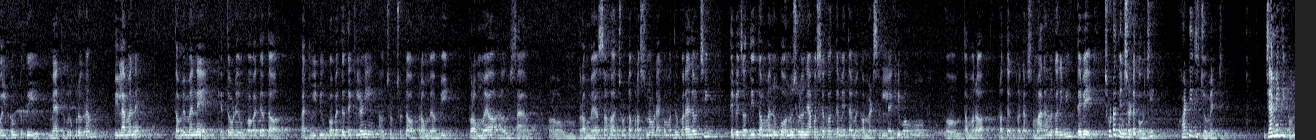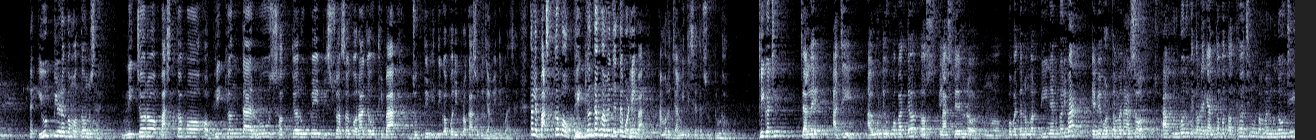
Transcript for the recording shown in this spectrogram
Welcome to the math guru program ପିଲାମାନେ ତମେମାନେ କେତେ ଗୁଡ଼ିଏ ଉପବାଦ୍ୟ ତ ବା ଦୁଇଟି ଉପବାଦ୍ୟ ଦେଖିଲଣି ଆଉ ଛୋଟ ଛୋଟ ପ୍ରମେୟ ବି ପ୍ରମେୟ ଆଉ ପ୍ରମେୟ ସହ ଛୋଟ ପ୍ରଶ୍ନ ଗୁଡ଼ାକ ମଧ୍ୟ କରାଯାଉଛି ତେବେ ଯଦି ତମମାନଙ୍କୁ ଅନୁଶୀଳନୀ ଆବଶ୍ୟକ ତେବେ ତମେ କମେଣ୍ଟସରେ ଲେଖିବ ମୁଁ ତମର ପ୍ରତ୍ୟେକ ପ୍ରକାର ସମାଧାନ କରିବି ତେବେ ଛୋଟ ଜିନିଷଟା କହୁଛି ହ୍ୱାଟ୍ ଇଜ୍ ଜୋମେଟ୍ରି ଜ୍ୟାମିତି କ'ଣ ନା ୟୁକ୍ଲିଡ଼ଙ୍କ ମତ ଅନୁସାରେ ନିଜର ବାସ୍ତବ ଅଭିଜ୍ଞତାରୁ ସତ୍ୟ ରୂପେ ବିଶ୍ୱାସ କରାଯାଉଥିବା ଯୁକ୍ତିଭିତ୍ତିକ ପରିପ୍ରକାଶକୁ ଜ୍ୟାମିତି କୁହାଯାଏ ତାହେଲେ ବାସ୍ତବ ଅଭିଜ୍ଞତାକୁ ଆମେ ଯେତେ ବଢ଼େଇବା ଆମର ଜ୍ୟାମିତି ସେତେ ସୁଦୃଢ଼ ହେବ ଠିକ୍ ଅଛି ଚାଲେ ଆଜି ଆଉ ଗୋଟେ ଉପପାଦ୍ୟ ଦଶ କ୍ଲାସ୍ ଟେନ୍ର ଉପପାଦ୍ୟ ନମ୍ବର ତିନି ଆମେ କରିବା ଏବେ ବର୍ତ୍ତମାନ ଆସ ତା ପୂର୍ବରୁ କେତେଗୁଡ଼େ ଜ୍ଞାତବ ତଥ୍ୟ ଅଛି ମୁଁ ତମମାନଙ୍କୁ ଦେଉଛି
